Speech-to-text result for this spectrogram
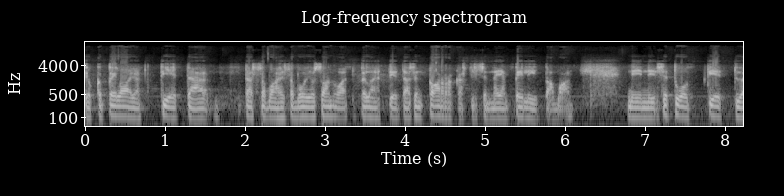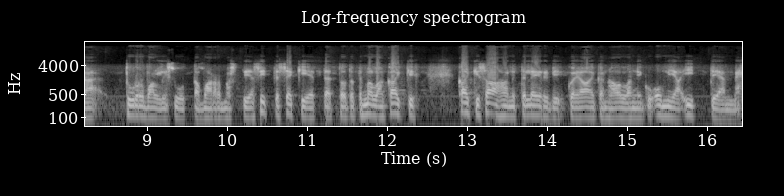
joka pelaajat tietää. Tässä vaiheessa voi jo sanoa, että pelaajat tietää sen tarkasti sen meidän pelitavan. Niin, niin se tuo tiettyä turvallisuutta varmasti. Ja sitten sekin, että, tuota, että me ollaan kaikki, kaikki saadaan nyt leiriviikkojen aikana olla niin kuin omia itseämme.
